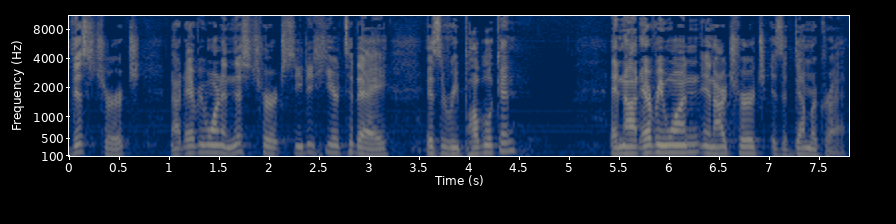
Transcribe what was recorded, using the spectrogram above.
this church, not everyone in this church seated here today is a Republican, and not everyone in our church is a Democrat.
